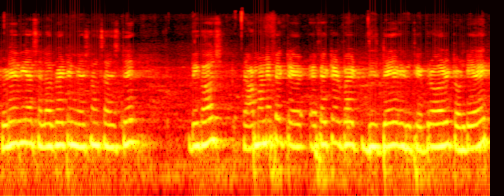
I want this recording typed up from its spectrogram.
Today we are celebrating National Science Day because Raman effect affected by this day in February 28th.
